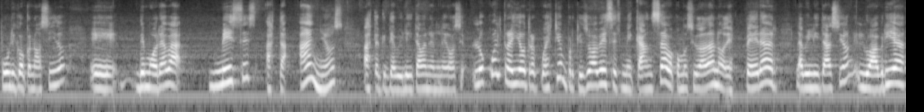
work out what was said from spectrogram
público conocido, eh, demoraba meses hasta años hasta que te habilitaban el negocio. Lo cual traía otra cuestión, porque yo a veces me cansaba como ciudadano de esperar la habilitación, lo abría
